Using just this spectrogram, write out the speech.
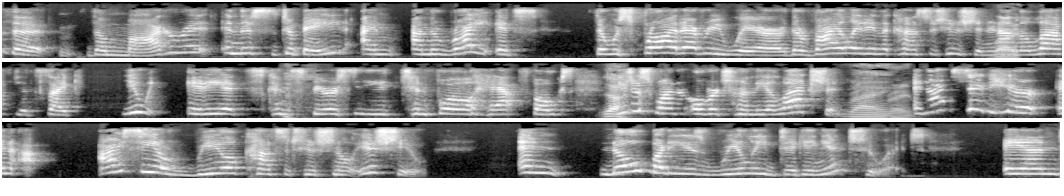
of the the moderate in this debate. I'm on the right. It's there was fraud everywhere. They're violating the Constitution, and right. on the left, it's like you idiots, conspiracy, tinfoil hat folks. Yeah. You just want to overturn the election. Right. right. And I'm sitting here, and I, I see a real constitutional issue and nobody is really digging into it. And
